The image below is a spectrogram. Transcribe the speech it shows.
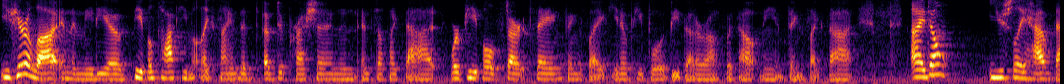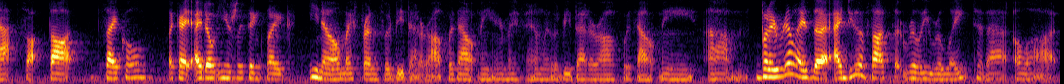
You hear a lot in the media, people talking about like signs of, of depression and, and, stuff like that, where people start saying things like, you know, people would be better off without me and things like that. I don't usually have that thought cycle. Like I, I, don't usually think like, you know, my friends would be better off without me or my family would be better off without me. Um, but I realize that I do have thoughts that really relate to that a lot.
